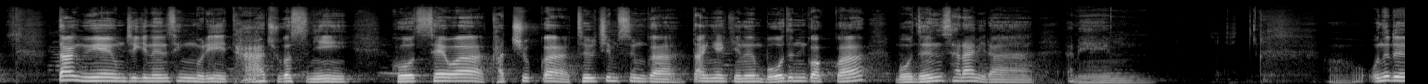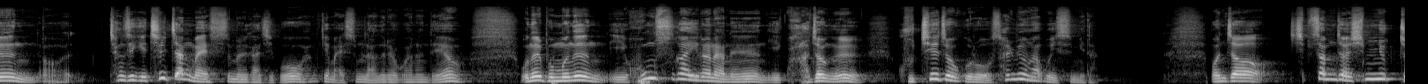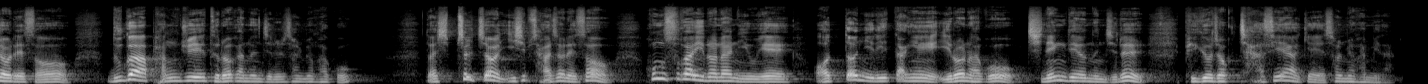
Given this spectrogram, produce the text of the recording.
땅 위에 움직이는 생물이 다 죽었으니 곧 새와 가축과 들짐승과 땅에 기는 모든 것과 모든 사람이라 아멘. 어, 오늘은 어, 창세기 7장 말씀을 가지고 함께 말씀을 나누려고 하는데요. 오늘 본문은 이 홍수가 일어나는 이 과정을 구체적으로 설명하고 있습니다. 먼저 13절, 16절에서 누가 방주에 들어가는지를 설명하고 또한 17절, 24절에서 홍수가 일어난 이후에 어떤 일이 땅에 일어나고 진행되었는지를 비교적 자세하게 설명합니다.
